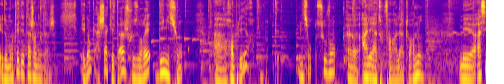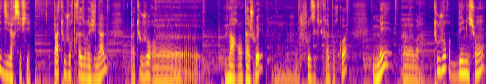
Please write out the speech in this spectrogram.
et de monter d'étage en étage. Et donc à chaque étage, vous aurez des missions à remplir. Missions souvent euh, aléatoires, non, mais assez diversifiées. Pas toujours très originales, pas toujours euh, marrantes à jouer. Je vous expliquerai pourquoi. Mais voilà, toujours des missions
